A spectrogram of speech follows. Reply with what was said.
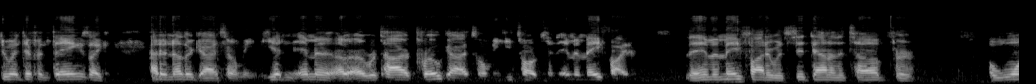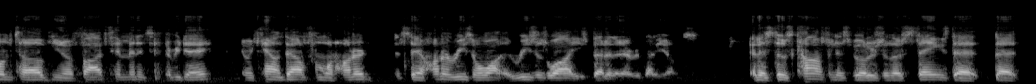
doing different things. Like, had another guy tell me he had an M- a, a retired pro guy told me he talked to an MMA fighter. The MMA fighter would sit down in the tub for a warm tub, you know, five ten minutes every day, and would count down from 100 and say 100 reason why, reasons why he's better than everybody else. And it's those confidence builders and those things that that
